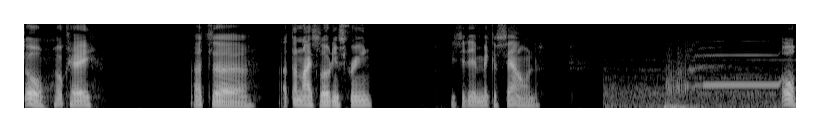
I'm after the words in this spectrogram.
Oh, okay. That's a that's a nice loading screen. At least it didn't make a sound. Oh,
